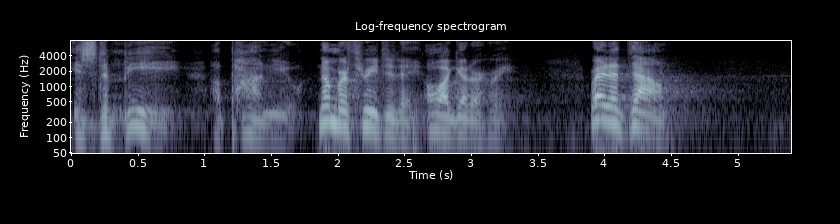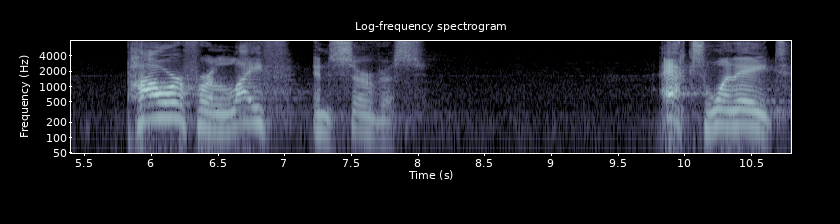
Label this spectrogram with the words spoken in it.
is to be upon you. Number three today. Oh, I got to hurry. Write it down. Power for life and service. Acts 1 8,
